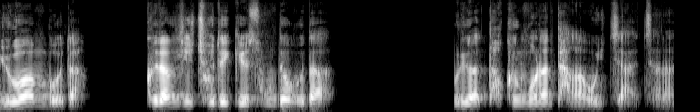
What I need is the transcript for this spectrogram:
요한보다 그 당시 초대교회 성도보다 우리가 더 큰 고난 당하고 있지 않잖아요.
